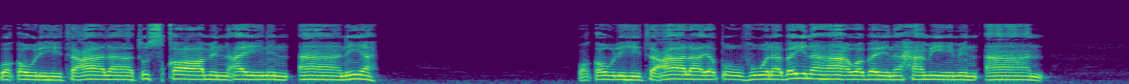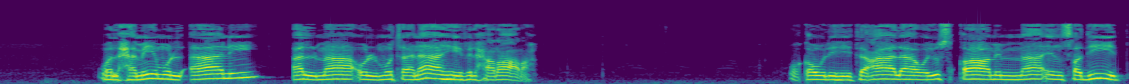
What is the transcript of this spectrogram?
وقوله تعالى تسقى من عين آنية. وقوله تعالى يطوفون بينها وبين حميم آن. والحميم الآني الماء المتناهي في الحرارة. وقوله تعالى ويسقى من ماء صديد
